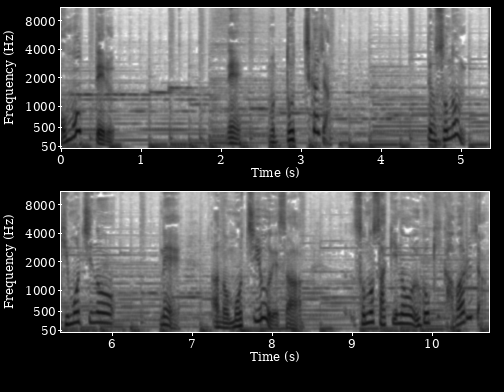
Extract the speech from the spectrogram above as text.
思ってる。ね、もうどっちかじゃん。でもその気持ちの、ね、あの、持ちようでさ、その先の動き変わるじゃん。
